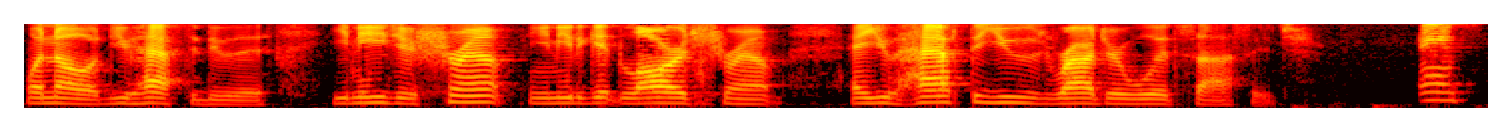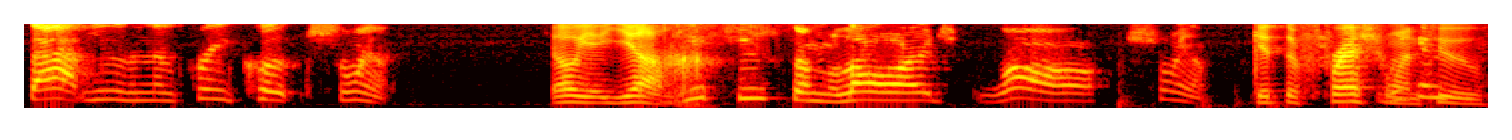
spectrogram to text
well, no, you have to do this. You need your shrimp. You need to get large shrimp, and you have to use Roger Wood sausage. And stop using them pre-cooked shrimp. Oh yeah, yuck. Get you some large raw shrimp. Get the fresh We one can- too.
